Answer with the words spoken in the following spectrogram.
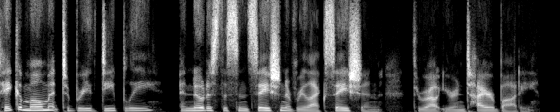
Take a moment to breathe deeply and notice the sensation of relaxation throughout your entire body.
